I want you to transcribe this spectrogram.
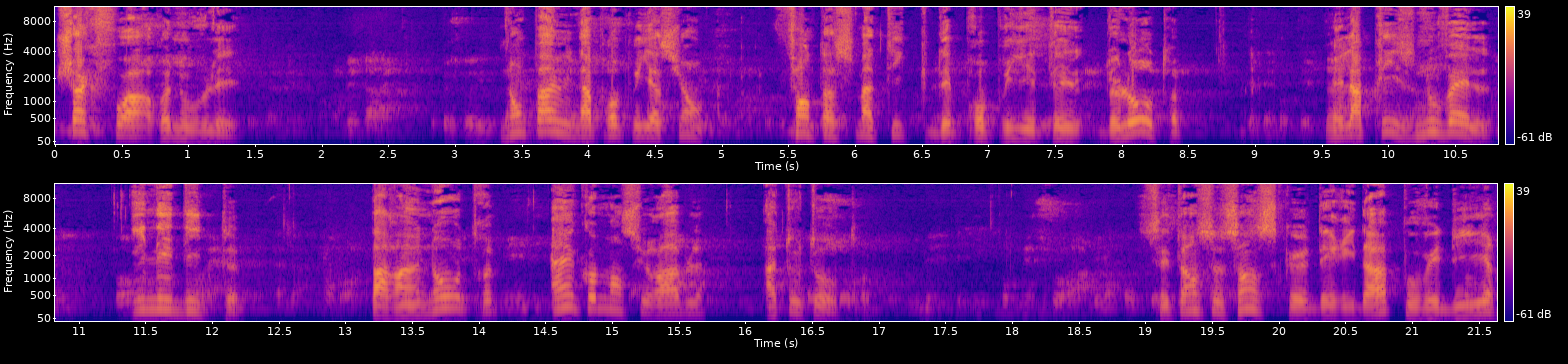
chaque fois renouvelée. Non pas une appropriation fantasmatique des propriétés de l'autre, mais la prise nouvelle, inédite, par un autre incommensurable à tout autre. C'est en ce sens que Derrida pouvait dire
